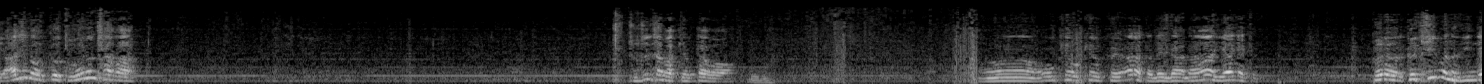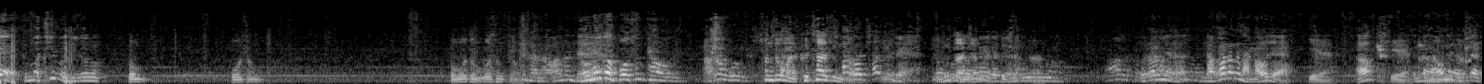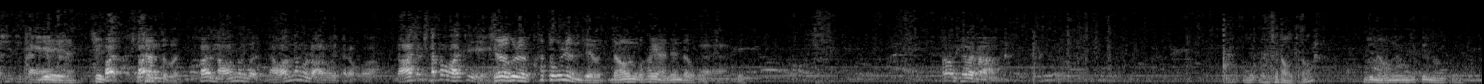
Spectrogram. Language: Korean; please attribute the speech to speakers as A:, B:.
A: 그렇지. 아니면 그 들어오는 차가 주전차밖에 없다고. 어, 오케이, 오케이, 오케이. 알았다. 내가, 나, 이야기할게. 그래, 그 집은 어딘데? 그뭐 집 어디로?
B: 범, 보성. 범어동 보성타운.
C: 가 나왔는데.
A: 넘어가 보성타운.
C: 아까 그
B: 천도만 그 차인가?
C: 차가 찾는데.
B: 누구도 안 잡는 그죠?
A: 음.
C: 그러면은 나가는 건 안 나오지?
B: 예.
C: 어?
B: 예.
C: 근데 나오는 거 없다 시티장에.
B: 예, 예. 지금
C: 가-
B: 주차도가.
C: 가 나오는 거 나왔는 걸로 알고 있더라고. 나왔으면 차도 가지.
B: 제가 그래 카톡 올렸는데요. 나오는 거 확인 안 된다고.
C: 네.
B: 예.
C: 어, 기어라.
D: 언제 나오더라?
B: 이제 나오는 게 나오고.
